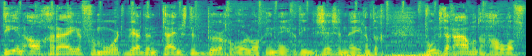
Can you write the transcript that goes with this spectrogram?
die in Algerije vermoord werden tijdens de burgeroorlog in 1996. Woensdagavond half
